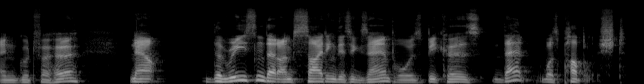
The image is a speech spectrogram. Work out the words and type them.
and good for her. Now, the reason that I'm citing this example is because that was published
